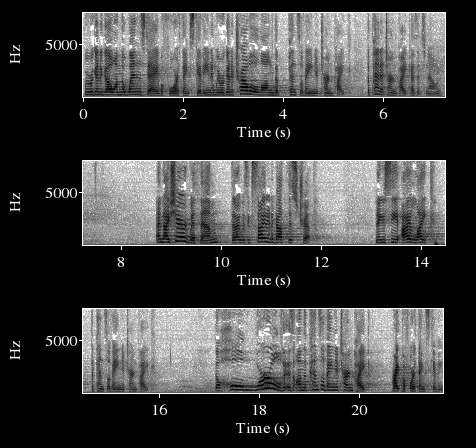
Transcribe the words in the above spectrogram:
We were going to go on the Wednesday before Thanksgiving, and we were going to travel along the Pennsylvania Turnpike the Penna Turnpike as it's known. And I shared with them that I was excited about this trip. Now, you see, I like the Pennsylvania Turnpike. The whole world is on the Pennsylvania Turnpike right before Thanksgiving.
